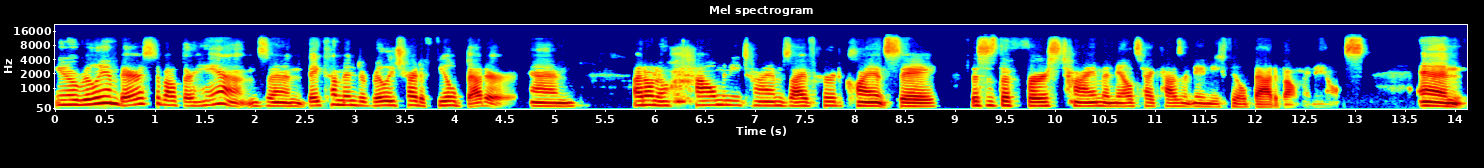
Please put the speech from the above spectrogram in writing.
you know really embarrassed about their hands and they come in to really try to feel better. And i don't know how many times i've heard clients say this is the first time a nail tech hasn't made me feel bad about my nails. And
